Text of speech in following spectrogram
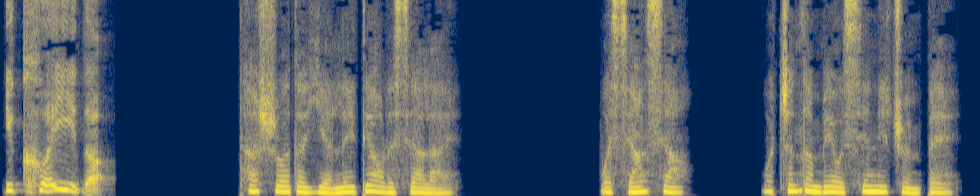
你可以的。他说的眼泪掉了下来。我想想，我真的没有心理准备。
